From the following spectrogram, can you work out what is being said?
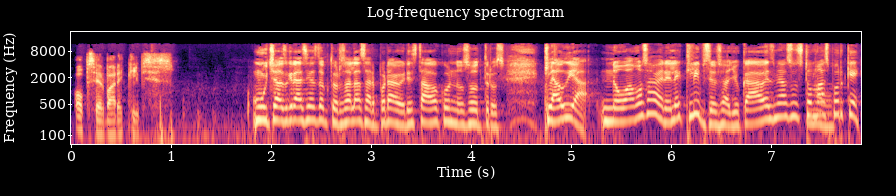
observar eclipses. Muchas gracias, doctor Salazar, por haber estado con nosotros. Claudia, no vamos a ver el eclipse. O sea, yo cada vez me asusto más porque.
